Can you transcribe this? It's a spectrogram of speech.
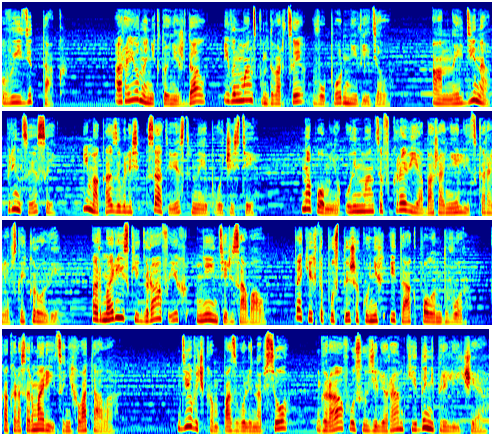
выйдет так. А района никто не ждал и в Инманском дворце в упор не видел. Анна и Дина – принцессы, им оказывались соответственные почести. Напомню, у инманцев в крови обожание лиц королевской крови – Армарийский граф их не интересовал. Таких-то пустышек у них и так полон двор. Как раз армарийца не хватало. Девочкам позволено все, графу сузили рамки до неприличия.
